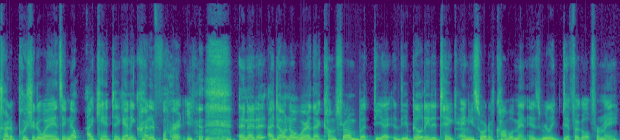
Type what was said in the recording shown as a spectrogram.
try to push it away and say nope I can't take any credit for it. And I, I don't know where that comes from but the the ability to take any sort of compliment is really difficult for me.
